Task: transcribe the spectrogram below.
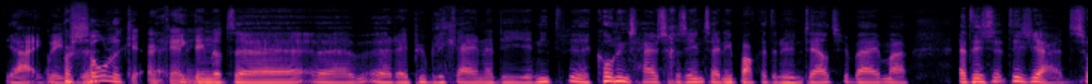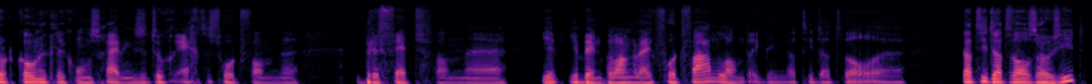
ja, ik Een weet persoonlijke eh, erkenning. Ik denk dat eh, republikeinen die niet uh, koningshuisgezind zijn, die pakken er nu een tijltje bij. Maar het is, het is ja, het is een soort koninklijke onderscheiding. Het is natuurlijk echt een soort van brevet van je, je bent belangrijk voor het vaderland. Ik denk dat hij dat wel, dat hij dat wel zo ziet.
